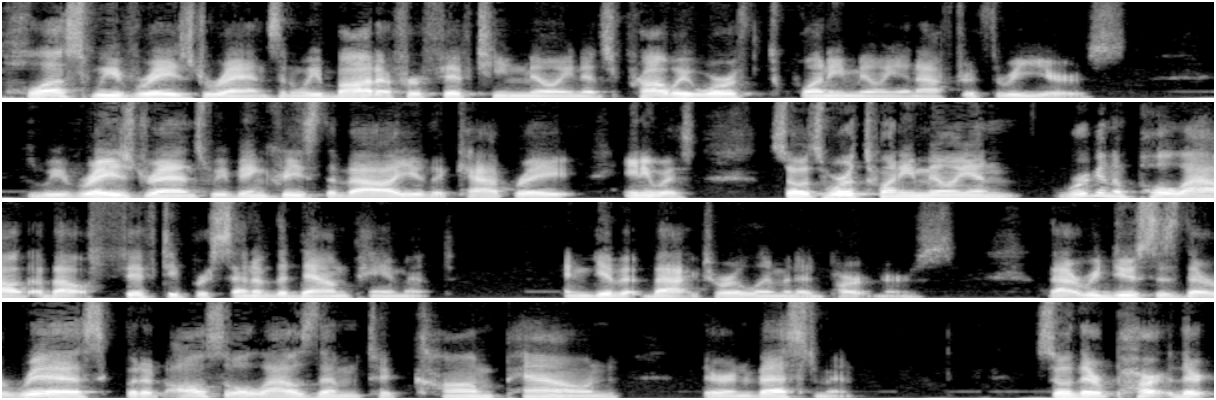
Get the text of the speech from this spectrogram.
plus we've raised rents and we bought it for 15 million, it's probably worth 20 million after three years we've raised rents, we've increased the value, the cap rate. Anyways, so it's worth 20 million. We're going to pull out about 50% of the down payment and give it back to our limited partners. That reduces their risk, but it also allows them to compound their investment. So their part their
